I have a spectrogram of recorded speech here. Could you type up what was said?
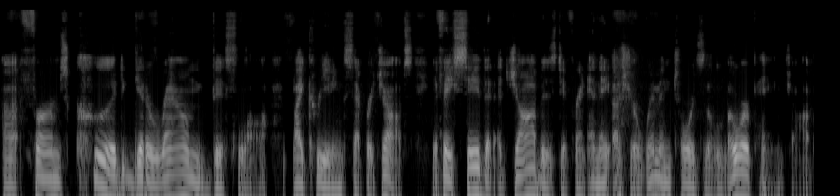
Uh, firms could get around this law by creating separate jobs. If they say that a job is different and they usher women towards the lower paying job,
